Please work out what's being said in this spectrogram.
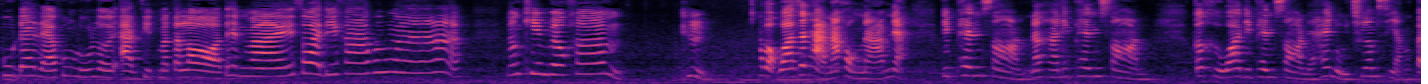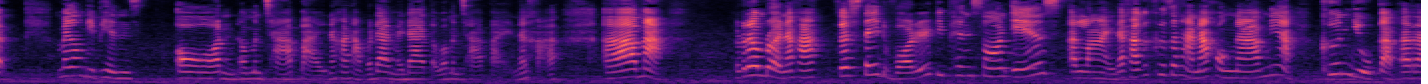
พูดได้แล้วเพิ่งรู้เลยอ่านผิดมาตลอดเห็นไหมสวัสดีค่ะเพิ่งมา น้องคิมเวลคัมเขาบอกว่าสถานะของน้ำเนี่ย depends on นะคะ depends on ก็คือว่า depends on เนี่ยให้หนูเชื่อมเสียงแบบไม่ต้อง depends on เอามันช้าไปนะคะ ถามว่าได้ไหมได้แต่ว่ามันช้าไปนะคะอ่ามา เริ่มเลยนะคะ the state of water depends on is อะไรนะคะ ก็คือสถานะของน้ำเนี่ย ขึ้นอยู่กับอะไร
